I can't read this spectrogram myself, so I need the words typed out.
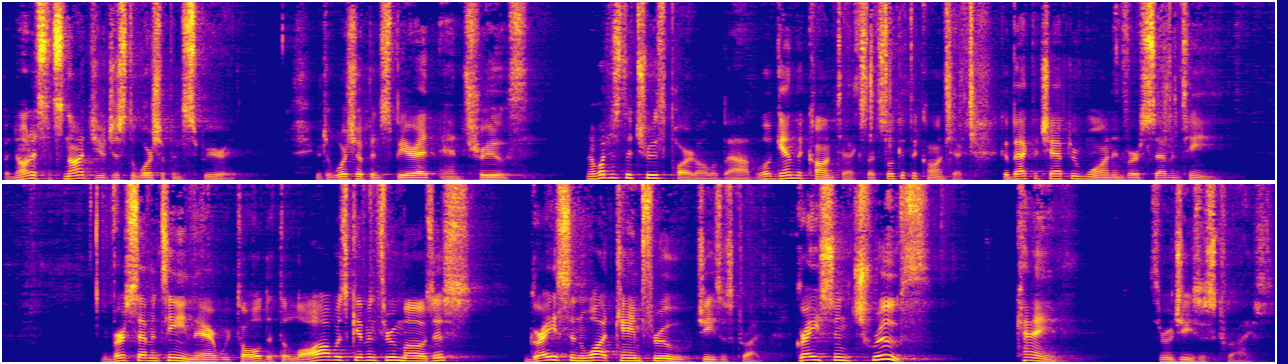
But notice it's not you're just to worship in spirit. You're to worship in spirit and truth. Now, what is the truth part all about? Well, again, the context. Let's look at the context. Go back to chapter 1 and verse 17. In verse 17, there, we're told that the law was given through Moses. Grace and what came through Jesus Christ? Grace and truth came through Jesus Christ.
